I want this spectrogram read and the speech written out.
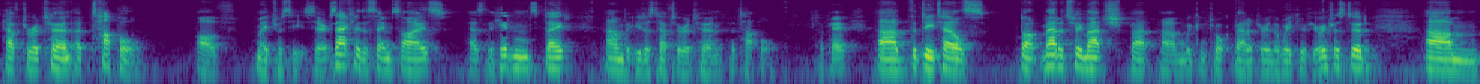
have to return a tuple of matrices. They're exactly the same size as the hidden state, um, but you just have to return a tuple. Okay. Uh, the details don't matter too much, but um, we can talk about it during the week if you're interested. Um,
